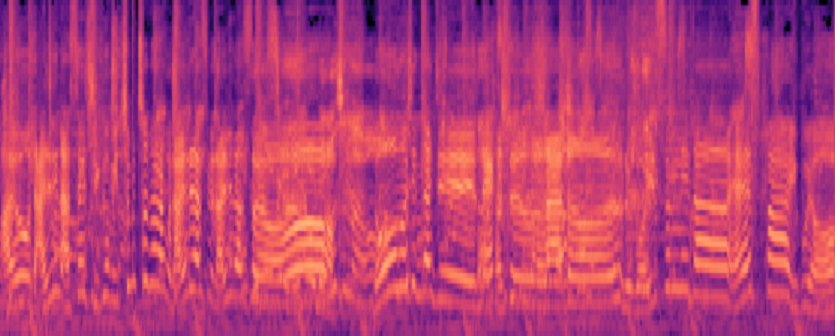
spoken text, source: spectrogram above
아유 난리 났어요. 지금 이 춤추느라고 난리 났어요 난리 났어요. 너무 신나요. 너무 신나지. 어, 잘 Next 추신다. 라더 흐르고 있습니다. 에스파이고요.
